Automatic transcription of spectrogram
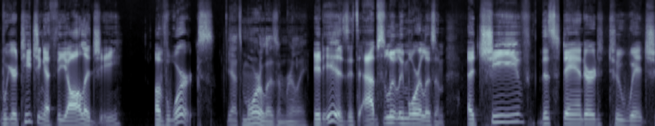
we are teaching a theology of works. Yeah, it's moralism, really. It is. It's absolutely moralism. Achieve the standard to which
